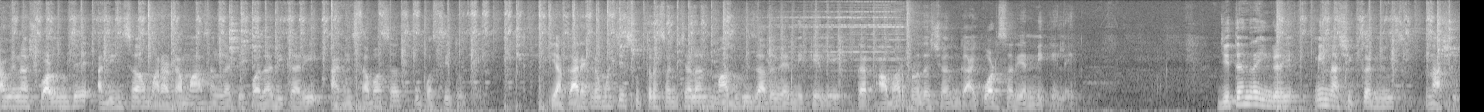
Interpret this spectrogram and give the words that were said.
अविनाश वाळुंजे आदींसह मराठा महासंघाचे पदाधिकारी आणि सभासद उपस्थित होते. या कार्यक्रमाचे सूत्रसंचालन माधुरी जाधव यांनी केले तर आभार प्रदर्शन गायकवाड सर यांनी केले. जितेंद्र इंगळे मी नाशिककर न्यूज नाशिक.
